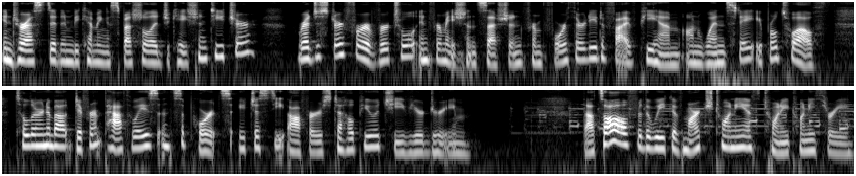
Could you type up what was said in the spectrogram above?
Interested in becoming a special education teacher? Register for a virtual information session from 4:30 to 5 p.m. on Wednesday, April 12th to learn about different pathways and supports HSD offers to help you achieve your dream. That's all for the week of March 20th, 2023.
